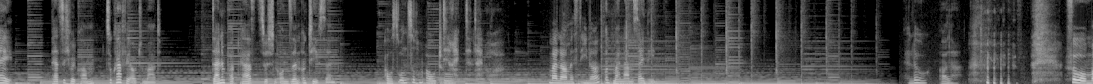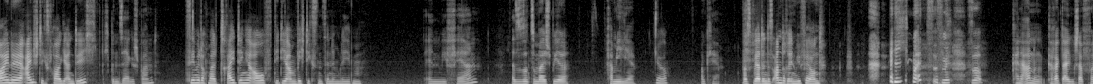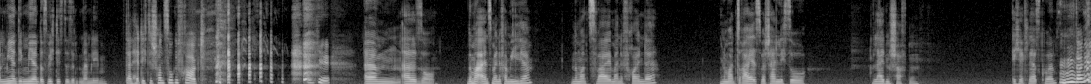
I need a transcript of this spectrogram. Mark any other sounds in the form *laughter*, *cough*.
Hey, herzlich willkommen zu Kaffeeautomat, deinem Podcast zwischen Unsinn und Tiefsinn. Aus unserem Auto. Direkt in dein Ohr. Mein Name ist Ina. Und mein Name ist Eileen. Hallo. Hola. *laughs* So, meine Einstiegsfrage an dich. Ich bin sehr gespannt. Zähl mir doch mal drei Dinge auf, die dir am wichtigsten sind im Leben. Inwiefern? Also so zum Beispiel Familie. Ja. Okay. Was wäre denn das andere inwiefern? *laughs* Ich weiß es nicht. So, keine Ahnung, Charaktereigenschaften von mir, die mir das Wichtigste sind in meinem Leben. Dann hätte ich das schon so gefragt. *laughs* Okay. Ähm, also, Nummer eins meine Familie. Nummer zwei meine Freunde. Nummer drei ist wahrscheinlich so Leidenschaften. Ich erkläre es kurz. Mhm, danke.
